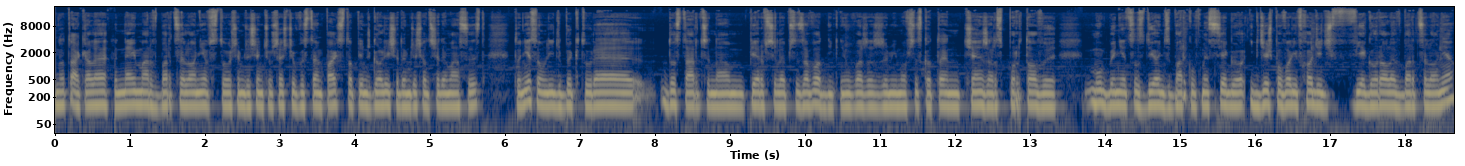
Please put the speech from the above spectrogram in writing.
No tak, ale Neymar w Barcelonie w 186 występach, 105 goli, 77 asyst, to nie są liczby, które dostarczy nam pierwszy lepszy zawodnik. Nie uważasz, że mimo wszystko ten ciężar sportowy mógłby nieco zdjąć z barków Messiego i gdzieś powoli wchodzić w jego rolę w Barcelonie?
